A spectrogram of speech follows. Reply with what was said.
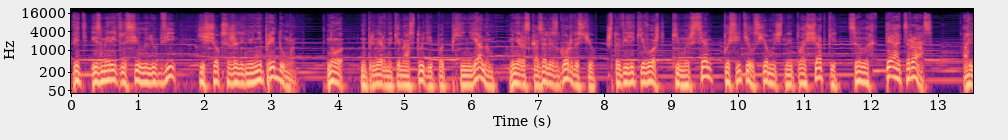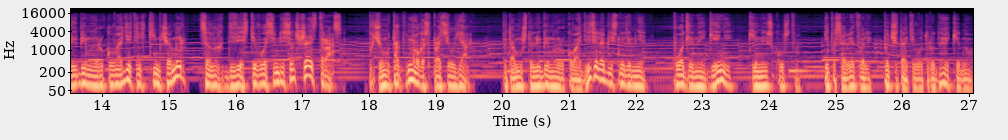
ведь измеритель силы любви еще, к сожалению, не придуман. Но, например, на киностудии под Пхеньяном мне рассказали с гордостью, что великий вождь Ким Ир Сен посетил съемочные площадки целых пять раз, а любимый руководитель Ким Чен Ир целых 286 раз. «Почему так много?» – спросил я. Потому что любимый руководитель, объяснили мне, подлинный гений киноискусства и посоветовали почитать его труды о кино.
